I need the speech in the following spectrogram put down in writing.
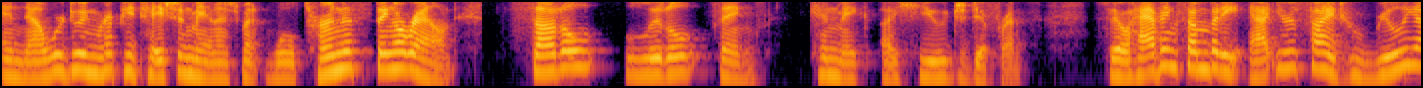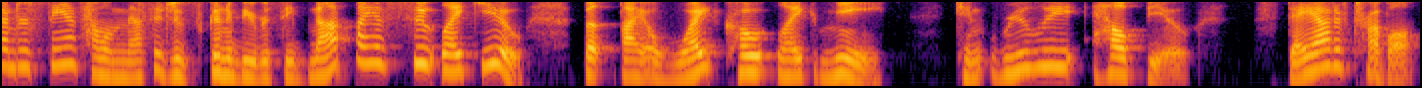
And now we're doing reputation management. We'll turn this thing around. Subtle little things can make a huge difference. So having somebody at your side who really understands how a message is going to be received, not by a suit like you, but by a white coat like me, can really help you stay out of trouble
